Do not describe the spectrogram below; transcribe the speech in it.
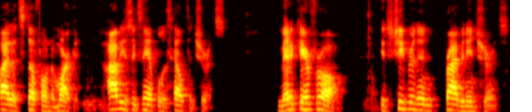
that stuff on the market. Obvious example is health insurance. Medicare for all. It's cheaper than private insurance,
